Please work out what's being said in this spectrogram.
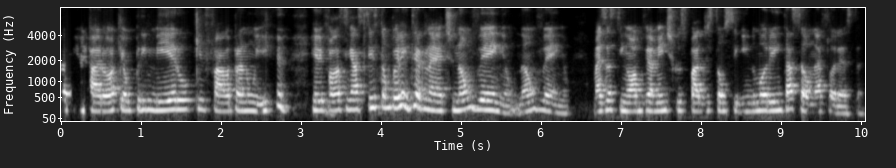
da minha paróquia é o primeiro que fala para não ir. Ele fala assim: assistam pela internet, não venham, não venham. Mas, assim, obviamente que os padres estão seguindo uma orientação, né, Floresta?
